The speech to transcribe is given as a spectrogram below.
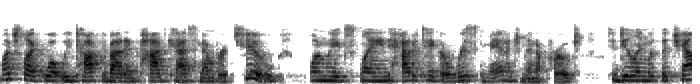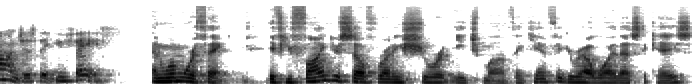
Much like what we talked about in podcast number two, when we explained how to take a risk management approach to dealing with the challenges that you face. And one more thing if you find yourself running short each month and can't figure out why that's the case,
